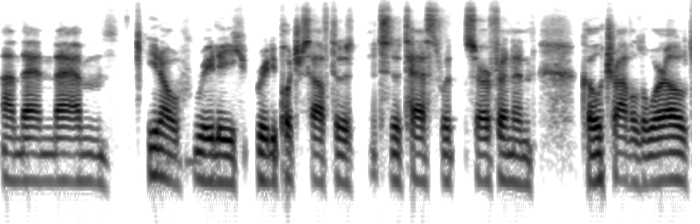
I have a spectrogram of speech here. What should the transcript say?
and then um you know, really, really put yourself to the, to the test with surfing and go travel the world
